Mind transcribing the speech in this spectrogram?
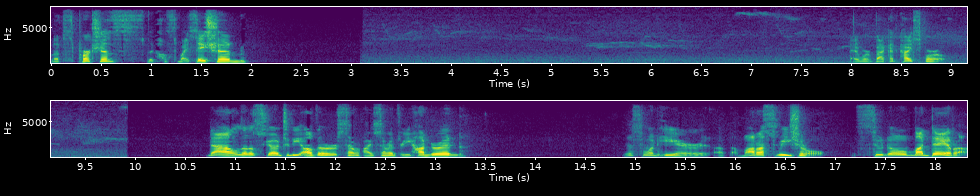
Let's purchase the customization. And we're back at Kitesboro. Now let us go to the other 757-300 this one here, the Maras Regional, Pseudo Madeira.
